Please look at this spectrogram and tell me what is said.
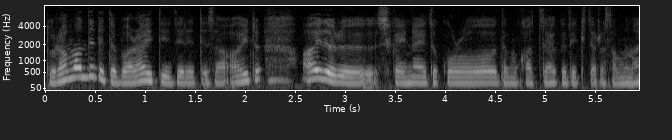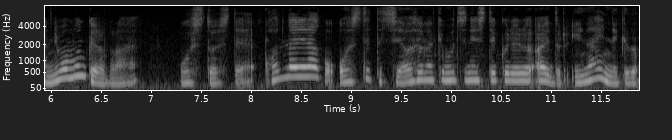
ドラマ出れてバラエティ出れてさアイドアイドルしかいないところでも活躍できたらさもう何も文句なくない？推しとして。こんなになんか推してて幸せな気持ちにしてくれるアイドルいないんだけど。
